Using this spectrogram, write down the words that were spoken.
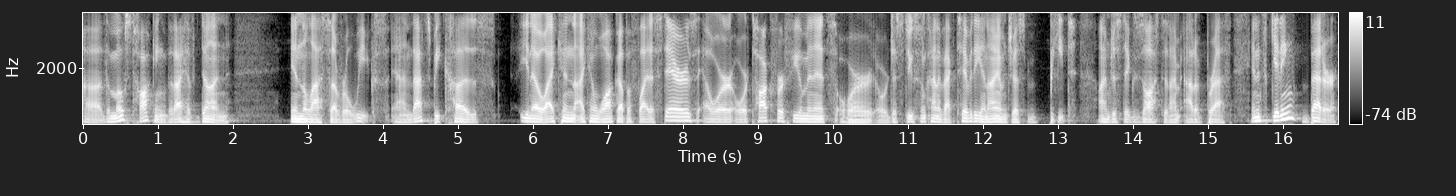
uh, the most talking that I have done in the last several weeks, and that's because you know, I can I can walk up a flight of stairs or or talk for a few minutes or or just do some kind of activity and I am just beat. I'm just exhausted. I'm out of breath. And it's getting better.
